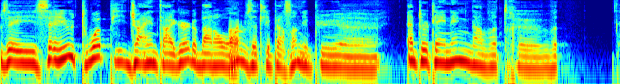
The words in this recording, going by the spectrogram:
Vous êtes sérieux, toi puis Giant Tiger de Battle War, vous êtes les personnes les plus euh, entertaining dans votre, euh, votre. Tu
